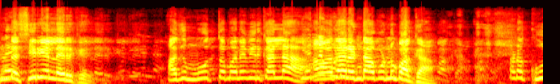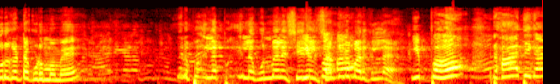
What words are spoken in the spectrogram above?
எந்த சீரியல்ல இருக்கு? அது மூத்த மனைவி இருக்கல்ல? அவதான் ரெண்டா பொண்ணு பாக்கா? ஆனா கூறுகட்ட குடும்பமே. இல்ல இல்ல உண்மையில சீரியல் சங்கடமா இருக்குல்ல? இப்போ ராதிகா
